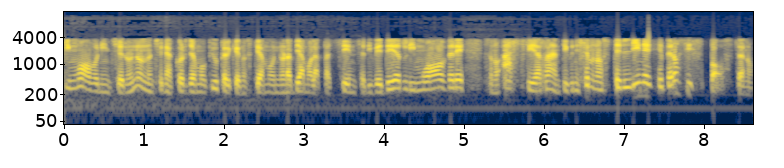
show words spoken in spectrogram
si muovono in cielo, noi non ce ne accorgiamo più perché non, stiamo, non abbiamo la pazienza di vederli muovere, sono astri erranti, quindi sembrano stelline che però si spostano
